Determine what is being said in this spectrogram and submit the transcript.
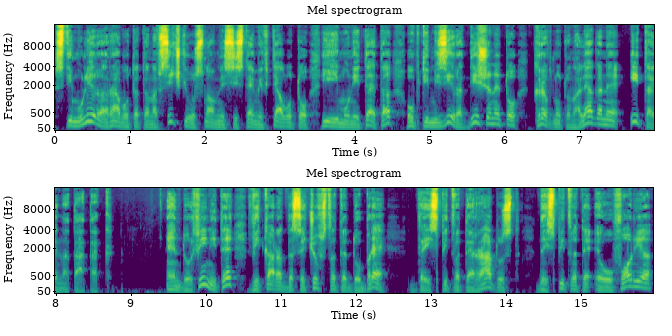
стимулира работата на всички основни системи в тялото и имунитета, оптимизира дишането, кръвното налягане и нататък. Ендорфините ви карат да се чувствате добре, да изпитвате радост, да изпитвате еуфория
